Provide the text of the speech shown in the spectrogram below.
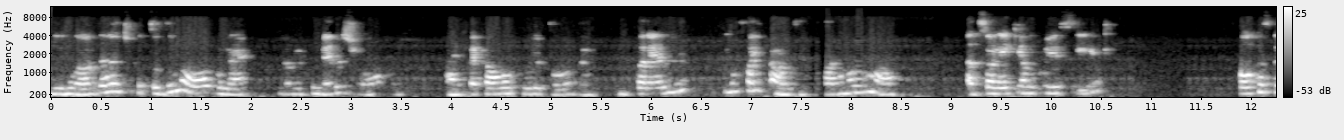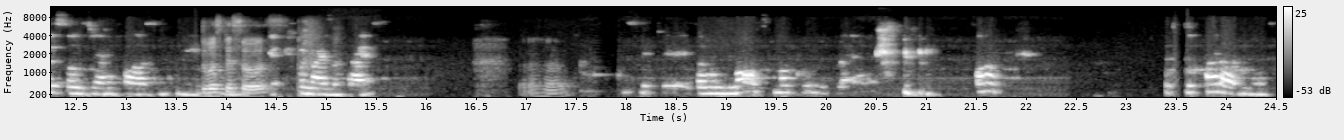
Irlanda, tipo, tudo novo, né? Foi meu primeiro jogo. Aí foi aquela loucura toda. Em Coreia não- não foi tanto, foi normal. Adicionei que eu não conhecia. Poucas pessoas vieram falar assim comigo. Duas pessoas. Eu fui mais atrás. Aham. Não sei o que. Então, nossa, que loucura. né? Só. Eu tudo parado mesmo.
